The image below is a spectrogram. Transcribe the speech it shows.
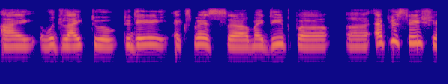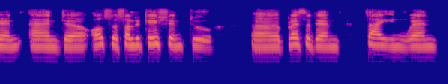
I would like to today express uh, my deep uh, uh, appreciation and uh, also salutation to President Tsai Ing-wen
